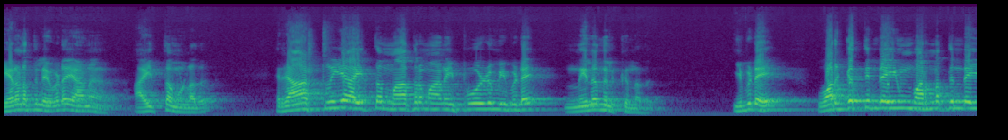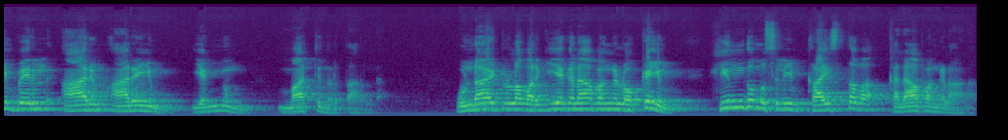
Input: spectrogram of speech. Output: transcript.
കേരളത്തിൽ എവിടെയാണ് അയിത്തമുള്ളത്? രാഷ്ട്രീയ അയിത്തം മാത്രമാണ് ഇപ്പോഴും ഇവിടെ നിലനിൽക്കുന്നത്. ഇവിടെ വർഗത്തിന്റെയും വർണത്തിന്റെയും പേരിൽ ആരും ആരെയും എങ്ങും മാറ്റി നിർത്താറില്ല. ഉണ്ടായിട്ടുള്ള വർഗീയ കലാപങ്ങളൊക്കെയും ഹിന്ദു മുസ്ലിം ക്രൈസ്തവ കലാപങ്ങളാണ്.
